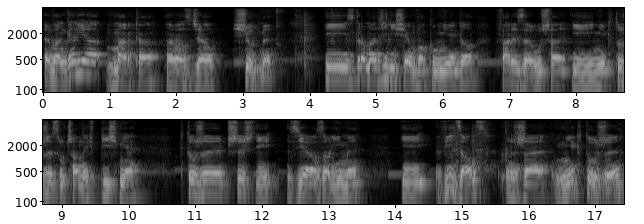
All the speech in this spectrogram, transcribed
Ewangelia Marka, rozdział siódmy. I zgromadzili się wokół niego faryzeusze i niektórzy z uczonych w piśmie, którzy przyszli z Jerozolimy i widząc, że niektórzy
